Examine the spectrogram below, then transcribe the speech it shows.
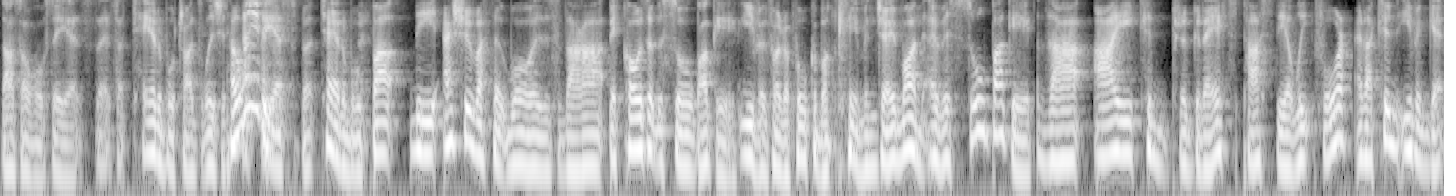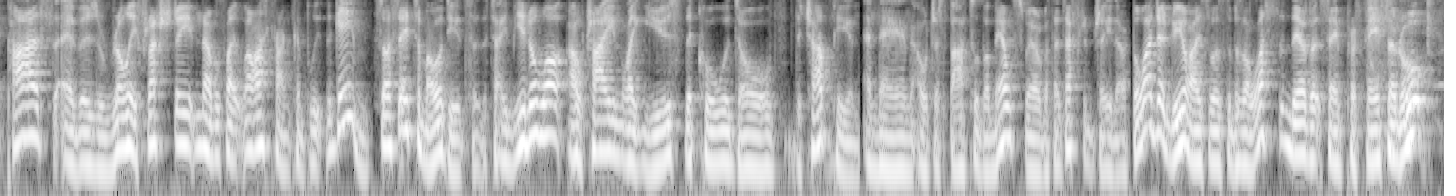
That's all I'll say. It's, it's a terrible translation. Hilarious, but terrible. But the issue with it was that because it was so buggy, even for a Pokemon game in Gen 1, it was so buggy that I couldn't progress past the Elite Four and I couldn't even get past. It was really frustrating. I was like, well, I can't complete the game. So I said to my audience at the time, you know what? I'll try and like use the code of the champion and then I'll just battle them elsewhere with a different trainer. But what I didn't realise was there was a list in there that said Professor Oak.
